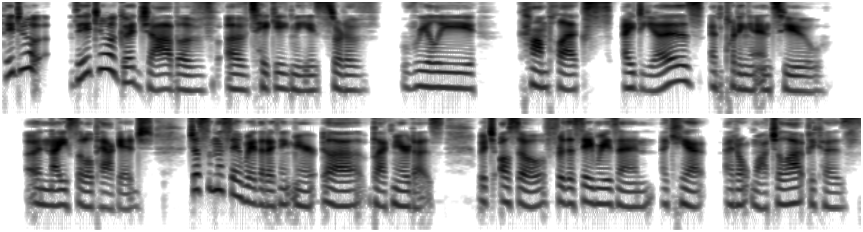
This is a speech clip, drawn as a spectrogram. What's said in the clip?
they do they do a good job of of taking these sort of really complex ideas and putting it into a nice little package, just in the same way that I think Mirror, uh, Black Mirror does. Which also, for the same reason, I can't, I don't watch a lot because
